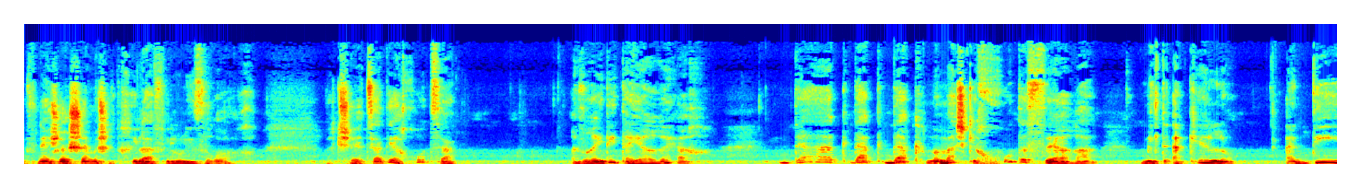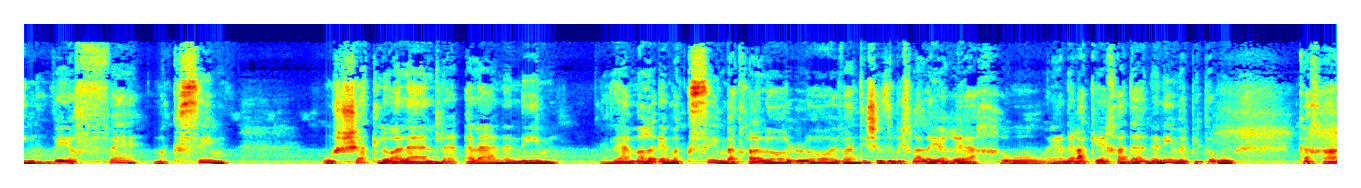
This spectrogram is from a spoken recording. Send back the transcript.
לפני שהשמש התחילה אפילו לזרוח. וכשיצאתי החוצה, אז ראיתי את הירח דק, דק, דק, ממש כחוט השערה, מתעכל לו. עדין ויפה, מקסים. הוא שט לו על, הענ... על העננים. זה היה מראה מקסים. בהתחלה לא, לא הבנתי שזה בכלל הירח. הוא היה נראה כאחד העננים, ופתאום הוא ככה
